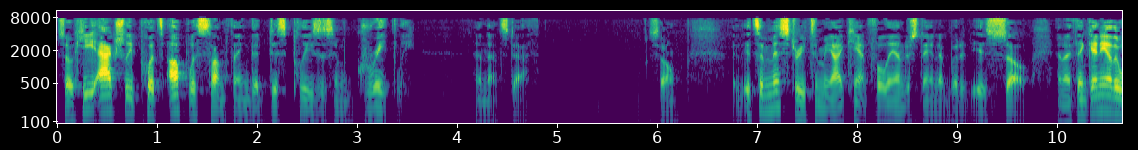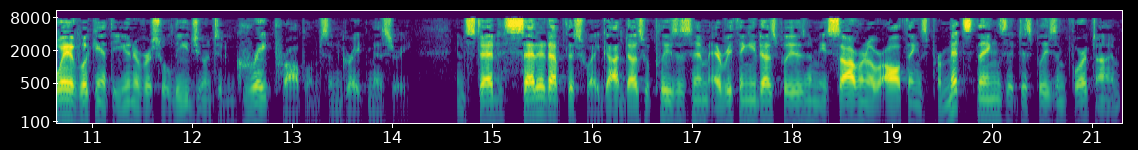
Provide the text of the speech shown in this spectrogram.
So he actually puts up with something that displeases him greatly, and that's death. So it's a mystery to me. I can't fully understand it, but it is so. And I think any other way of looking at the universe will lead you into great problems and great misery. Instead, set it up this way God does what pleases him. Everything he does pleases him. He's sovereign over all things, permits things that displease him for a time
